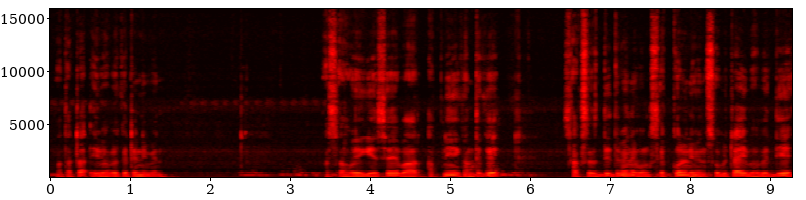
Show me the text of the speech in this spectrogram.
মাথাটা এইভাবে কেটে নেবেন। আচ্ছা হয়ে গিয়েছে। এবার আপনি এখান থেকে সাকসেস দিয়ে দেবেন এবং সেভ করে নেবেন। ছবিটা এইভাবে দিয়ে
